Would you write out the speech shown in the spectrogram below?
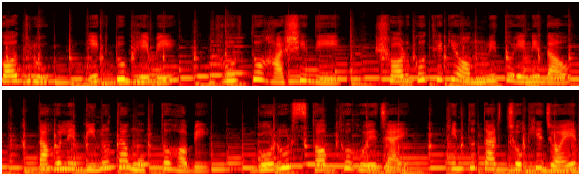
কদ্রু একটু ভেবে ধূর্ত হাসি দিয়ে, স্বর্গ থেকে অমৃত এনে দাও, তাহলে বিনতা মুক্ত হবে। গরুর স্তব্ধ হয়ে যায়, কিন্তু তার চোখে জয়ের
